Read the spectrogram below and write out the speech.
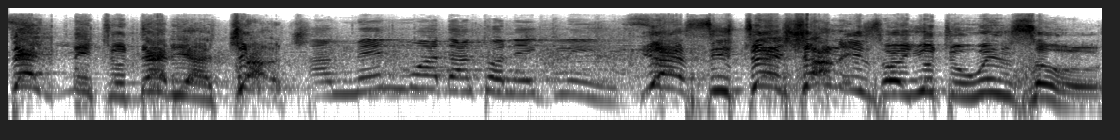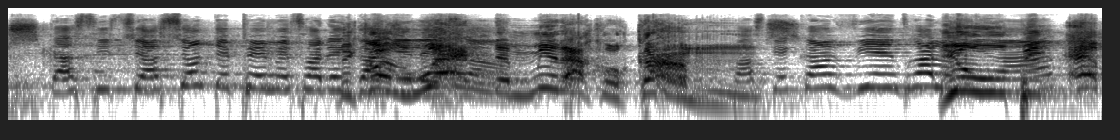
Take me to that your church. Amène-moi dans ton église. Your situation is for you to win souls. Ta situation te permettra de Because gagner les when the âmes. miracle Parce comes, que quand viendra le you will be miracle,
